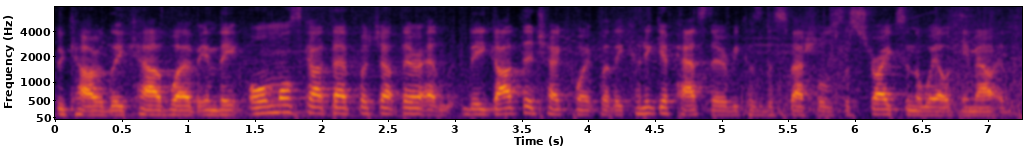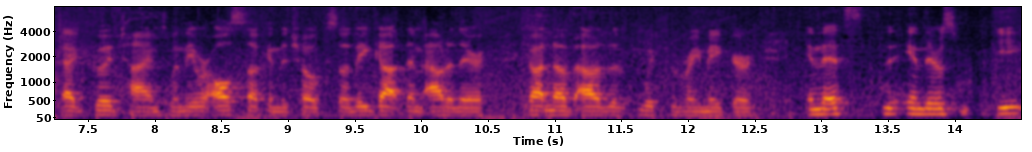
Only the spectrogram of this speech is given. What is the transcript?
the Cowardly Cobweb, and they almost got that push out there. They got the checkpoint, but they couldn't get past there because of the specials. The strikes and the whale came out at, good times when they were all stuck in the choke, so they got them out of there, got Nub out of the with the Rainmaker. And that's and there's e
